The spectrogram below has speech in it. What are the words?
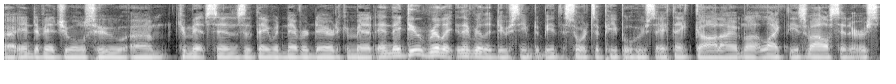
uh, individuals who um, commit sins that they would never dare to commit. And they do really, they really do seem to be the sorts of people who say, "Thank God I am not like these vile sinners,"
